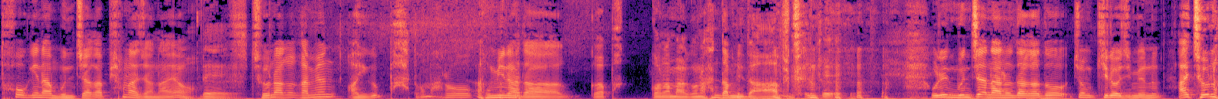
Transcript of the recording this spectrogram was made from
톡이나 문자가 편하잖아요. 네. 전화가 가면 아 이거 봐도 말어 고민하다가 거나 말거나 한답니다. 아무튼. 네. 우린 문자 나누다가도 좀 길어지면은, 아, 전화.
